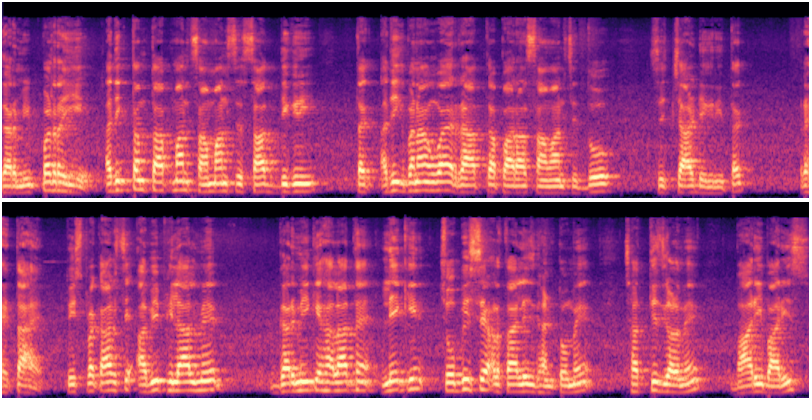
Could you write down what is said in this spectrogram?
गर्मी पड़ रही है। अधिकतम तापमान सामान्य से सात डिग्री तक अधिक बना हुआ है। रात का पारा सामान्य से दो से चार डिग्री तक रहता है। तो इस प्रकार से अभी फ़िलहाल में गर्मी के हालात हैं, लेकिन 24 से 48 घंटों में छत्तीसगढ़ में भारी बारिश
